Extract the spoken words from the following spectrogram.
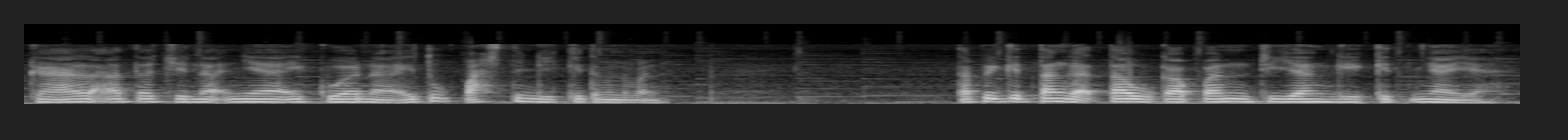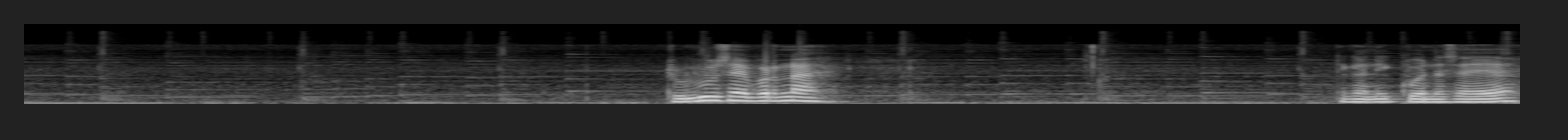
galak atau jinaknya iguana itu pasti gigit teman-teman. Tapi kita nggak tahu kapan dia gigitnya ya. Dulu saya pernah dengan iguana saya.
